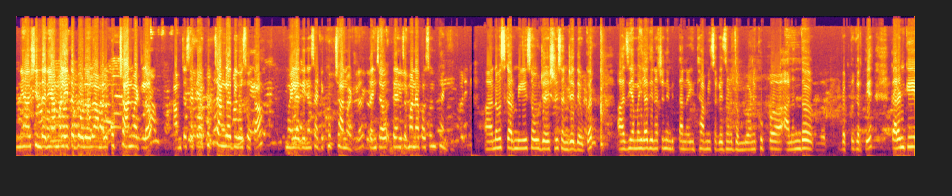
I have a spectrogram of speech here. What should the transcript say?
नेहा शिंदेने आम्हाला इथं बोलवलं. आम्हाला खूप छान वाटलं. आमच्यासाठी हा खूप चांगला दिवस होता. महिला दिनासाठी खूप छान वाटलं. त्यांच्या त्यांचं मनापासून थँक्यू नमस्कार मी सौ जयश्री संजय देवकर. आज या महिला दिनाच्या निमित्तानं इथे आम्ही सगळेजण जमलो आणि खूप आनंद व्यक्त करते कारण की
